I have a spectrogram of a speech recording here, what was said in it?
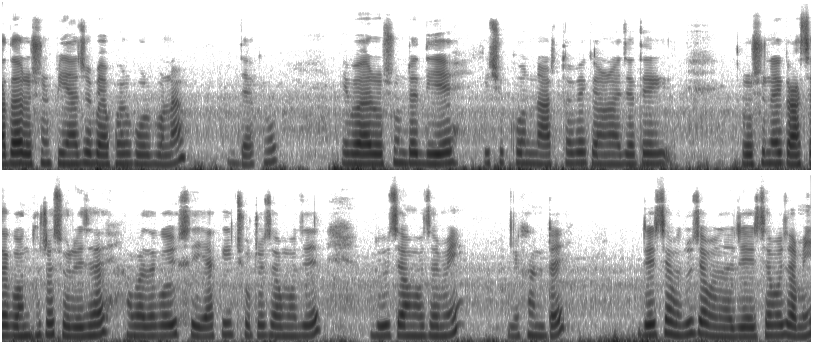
আদা, রসুন, পেঁয়াজও ব্যবহার করব না। দেখো, এবার রসুনটা দিয়ে কিছুক্ষণ নাড়তে হবে, কেননা যাতে রসুনের কাঁচা গন্ধটা চলে যায়। আবার দেখো, সেই একই ছোটো চামচের দু চামচ আমি এখানটায় দেড় চামচ দু চামচ দেড় চামচ আমি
